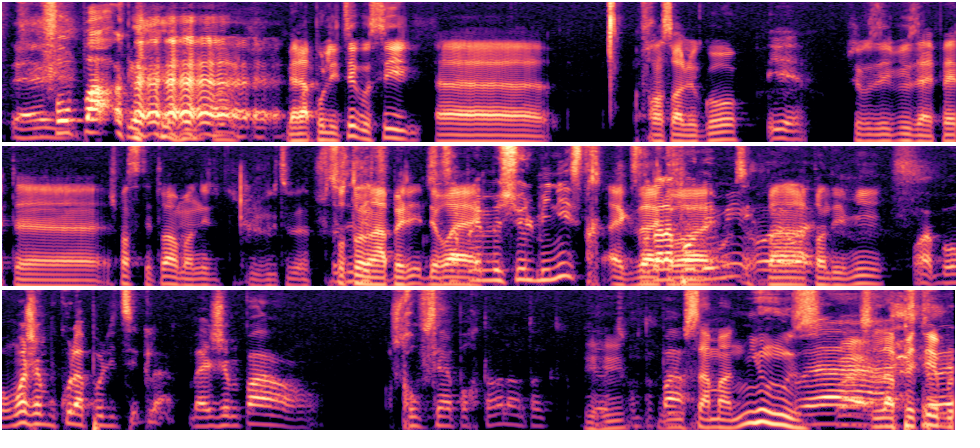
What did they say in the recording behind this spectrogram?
faut pas. Mais la politique aussi, euh, François Legault, Yeah. je vous ai vu, vous avez fait, euh, je pense que c'était toi à un moment donné, surtout dans la poli- Ça s'appelait ouais, Monsieur le ministre. exact, pendant la ouais, pandémie, ouais, pendant la pandémie. Ouais, bon, moi j'aime beaucoup la politique là. Ben, j'aime pas. Je trouve que c'est important là en tant que. Mhm. On peut pas. News. Ouais, Tu l'as pété, bro.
